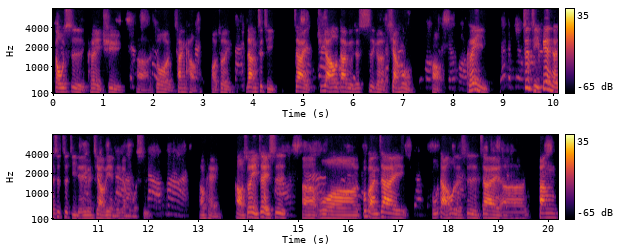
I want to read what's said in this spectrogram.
都是可以去啊、呃、做参考哦，所以让自己在 G R O W 这四个项目哦，可以自己变成是自己的一个教练的一个模式，OK。好，所以这也是呃，我不管在辅导或者是在呃帮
